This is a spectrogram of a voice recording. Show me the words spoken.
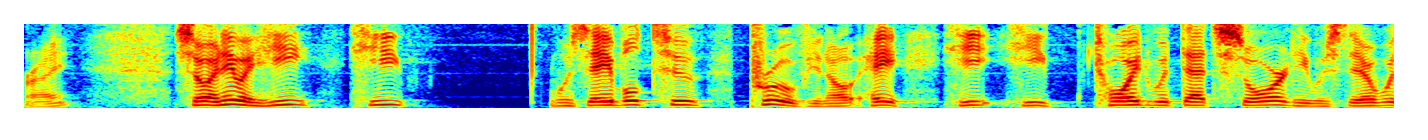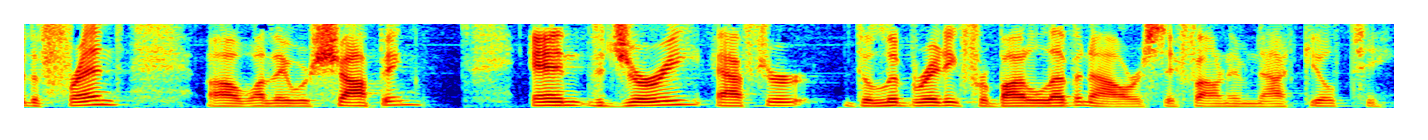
right? So anyway, he he was able to prove, you know, hey, he he toyed with that sword. He was there with a friend uh, while they were shopping, and the jury, after deliberating for about eleven hours, they found him not guilty.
